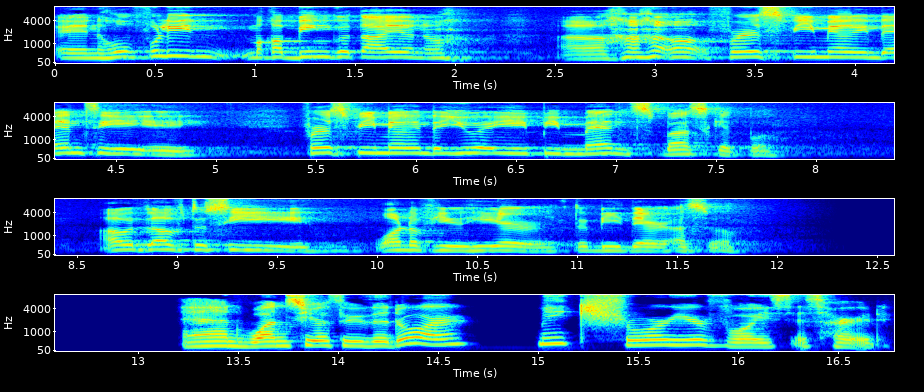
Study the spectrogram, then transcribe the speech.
and hopefully makabingo tayo, no? Uh, first female in the NCAA. First female in the UAAP men's basketball. I would love to see one of you here to be there as well. And once you're through the door, make sure your voice is heard.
